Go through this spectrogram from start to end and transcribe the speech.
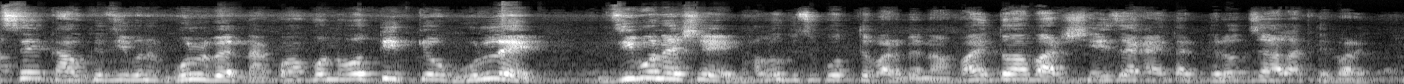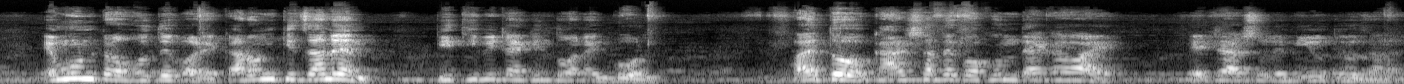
আছে কাউকে জীবনে ভুলবেন না। কখন অতীত কেউ ভুললে জীবনে সে ভালো কিছু করতে পারবে না। হয়তো আবার সেই জায়গায় তার ফেরত যাওয়া লাগতে পারে। এমনটাও হতে পারে। কারণ কি জানেন? পৃথিবীটা কিন্তু অনেক গোল। হয়তো কার সাথে কখন দেখা হয় এটা আসলে নিয়তেও জানে।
